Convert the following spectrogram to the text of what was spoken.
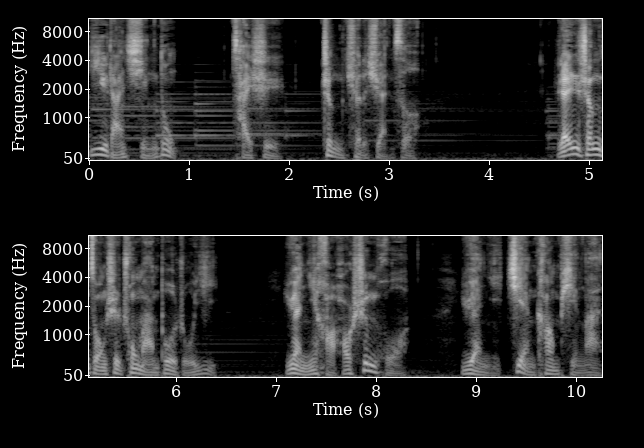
依然行动，才是正确的选择。人生总是充满不如意，愿你好好生活，愿你健康平安。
